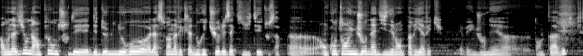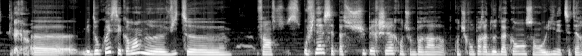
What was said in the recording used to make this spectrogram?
à mon avis, on est un peu en dessous des, des 2000 euros euh, la semaine avec la nourriture, les activités, tout ça, Euh, en comptant une journée à Disneyland Paris avec. Il y avait une journée euh, dans le tas avec. D'accord. Euh, mais donc ouais, c'est quand même euh, vite. euh, Enfin, au final, c'est pas super cher quand tu compares à, quand tu compares à d'autres vacances en all-in, etc.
